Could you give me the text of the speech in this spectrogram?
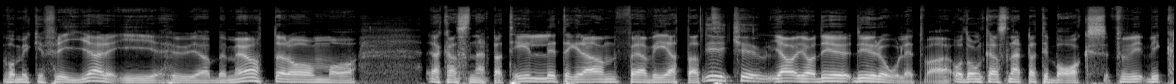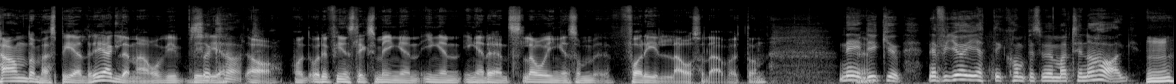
vara mycket friare i hur jag bemöter dem och jag kan snärta till lite grann för jag vet att Det är kul. Ja, ja det, är, det är ju roligt va. Och de kan snärta tillbaks. För vi, vi kan de här spelreglerna. Och, vi, vi vet, ja, och, och det finns liksom ingen, ingen, ingen rädsla och ingen som far illa och sådär. Utan, Nej, det är kul. Nej, för jag är jättekompis med Martina Haag. mm.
